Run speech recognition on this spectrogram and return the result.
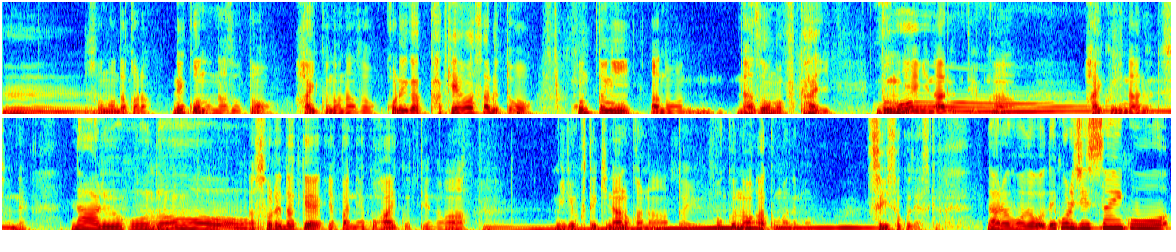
うんそのだから猫の謎と俳句の謎これが掛け合わさると本当にあの謎の深い文芸になるっていうか俳句になるんですよね。なるほど、それだけやっぱり猫俳句っていうのは魅力的なのかなという僕のあくまでも推測ですけど。なるほどでこれ実際にこう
